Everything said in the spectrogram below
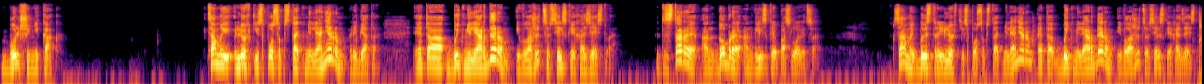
Больше никак. Самый легкий способ стать миллионером, ребята, это быть миллиардером и вложиться в сельское хозяйство. Это старая добрая английская пословица. Самый быстрый и легкий способ стать миллионером – это быть миллиардером и вложиться в сельское хозяйство.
